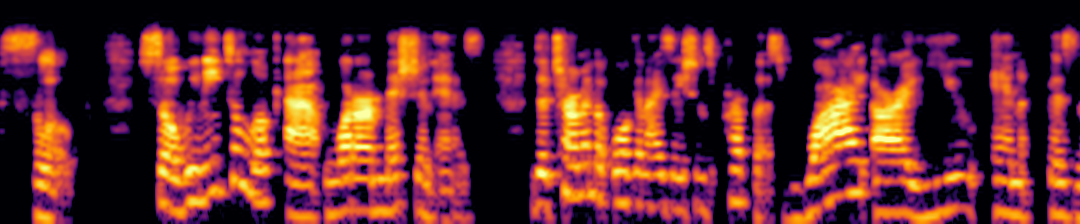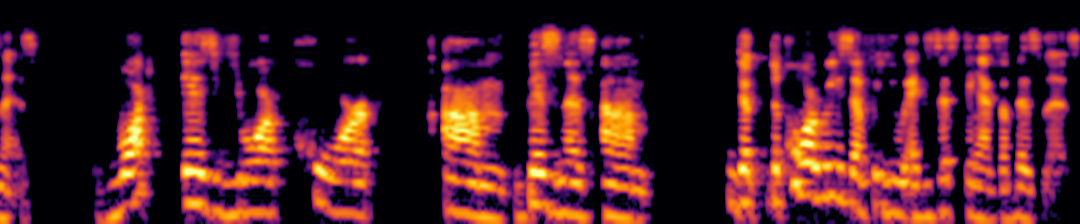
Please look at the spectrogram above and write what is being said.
slope. So we need to look at what our mission is, determine the organization's purpose. Why are you in business? What is your core um, business um, the, the core reason for you existing as a business.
